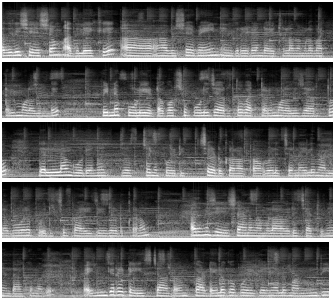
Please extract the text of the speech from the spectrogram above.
അതിന് ശേഷം അതിലേക്ക് ആവശ്യ മെയിൻ ഇൻഗ്രീഡിയന്റ് ആയിട്ടുള്ള നമ്മൾ വറ്റൽ മുളകുണ്ട്. പിന്നെ പുളി ഇട്ടോ കുറച്ച് പുളി ചേർത്തു വറ്റൽ മുളക് ചേർത്തു. ഇതെല്ലാം കൂടി ഒന്ന് ജസ്റ്റ് ഒന്ന് പൊരിച്ചെടുക്കണം കേട്ടോ. വെളിച്ചെണ്ണയിൽ നല്ലപോലെ പൊരിച്ച് ഫ്രൈ ചെയ്തെടുക്കണം. അതിന് ശേഷമാണ് നമ്മൾ ആ ഒരു ചട്ടിണി ഉണ്ടാക്കുന്നത്. ഭയങ്കര ടേസ്റ്റാണ് നമുക്ക് കടയിലൊക്കെ പോയി കഴിഞ്ഞാൽ മന്തി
